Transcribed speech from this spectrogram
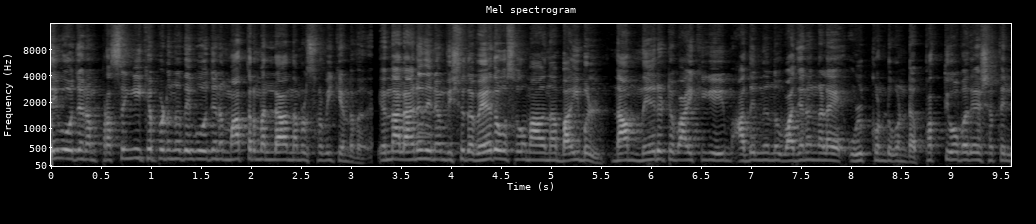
ദൈവോചനം പ്രസംഗിക്കപ്പെടുന്ന ദൈവോചനം മാത്രമല്ല നമ്മൾ ശ്രമിക്കേണ്ടത് എന്നാൽ അനുദിനം വിശുദ്ധ വേദോത്സവമാകുന്ന ബൈബിൾ നാം നേരിട്ട് വായിക്കുകയും അതിൽ നിന്ന് വചനങ്ങളെ ഉൾക്കൊണ്ടുകൊണ്ട് പത്യോപദേശത്തിൽ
